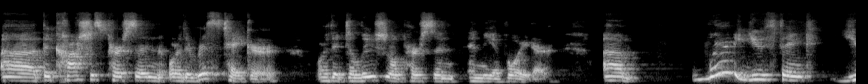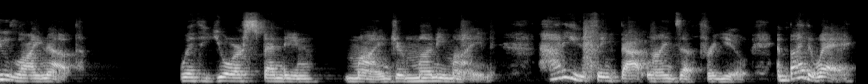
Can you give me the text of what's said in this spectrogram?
uh, the cautious person or the risk taker or the delusional person and the avoider. Um, where do you think you line up with your spending mind, your money mind? How do you think that lines up for you? And by the way,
